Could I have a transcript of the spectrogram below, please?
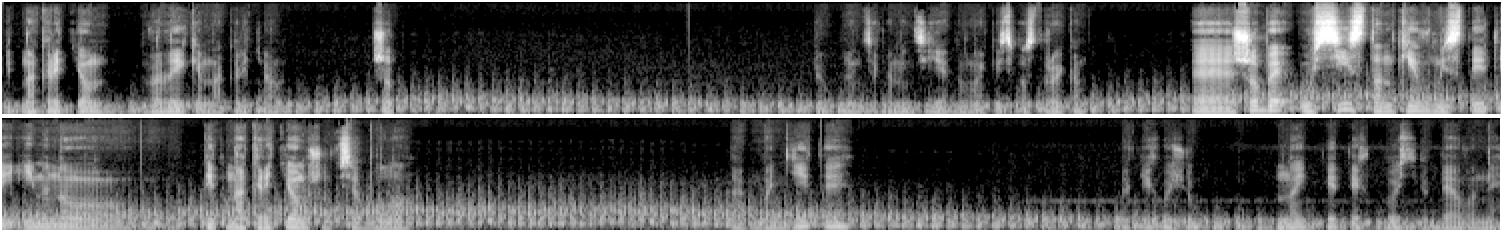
під накриттям, великим накриттям. Щоб. Блін, це камінці, я думаю, якась постройка. Е, щоб усі станки вмістити іменно під накриттям, щоб все було. Так, бандити. Так, я хочу знайти тих тосів, де вони.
